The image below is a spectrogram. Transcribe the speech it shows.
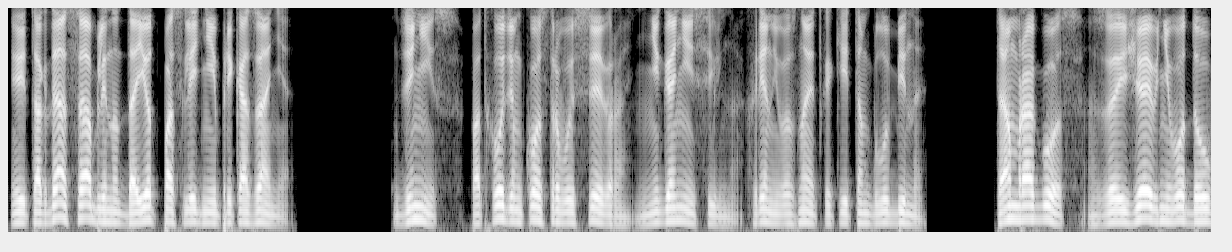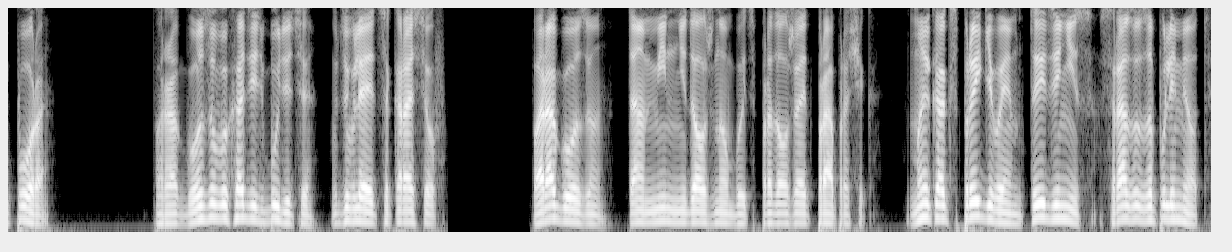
И тогда Саблин отдает последние приказания. «Денис, подходим к острову с севера. Не гони сильно. Хрен его знает, какие там глубины. Там рогоз. Заезжай в него до упора». «По рогозу выходить будете?» — удивляется Карасев. «По рогозу. Там мин не должно быть», — продолжает прапорщик. «Мы как спрыгиваем, ты, Денис, сразу за пулемет.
